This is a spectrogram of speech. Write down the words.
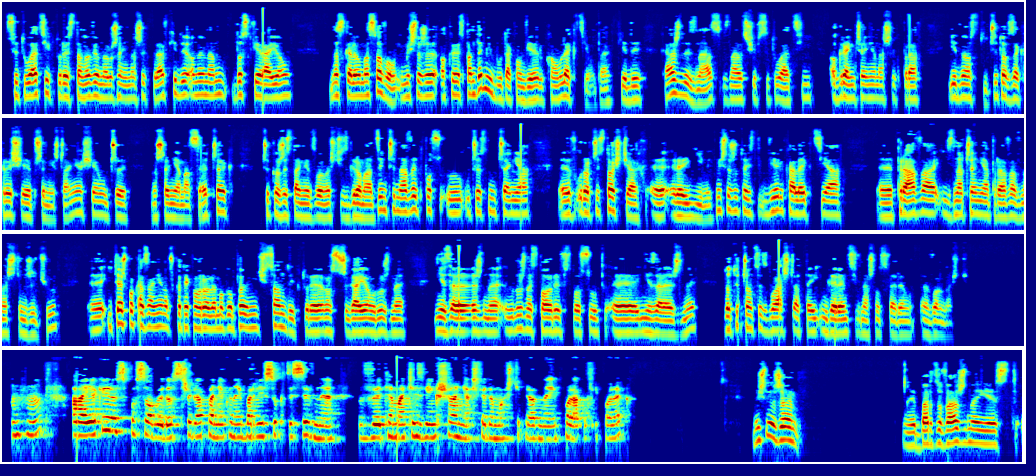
sytuacje, które stanowią naruszenie naszych praw, kiedy one nam doskwierają na skalę masową. I myślę, że okres pandemii był taką wielką lekcją, tak? kiedy każdy z nas znalazł się w sytuacji ograniczenia naszych praw jednostki, czy to w zakresie przemieszczania się, czy noszenia maseczek, czy korzystania z wolności zgromadzeń, czy nawet uczestniczenia e, w uroczystościach e, religijnych. Myślę, że to jest wielka lekcja e, prawa i znaczenia prawa w naszym życiu. E, i też pokazanie na przykład, jaką rolę mogą pełnić sądy, które rozstrzygają różne niezależne, różne spory w sposób e, niezależny, dotyczące zwłaszcza tej ingerencji w naszą sferę e, wolności. Mhm. A jakie sposoby dostrzega Pan jako najbardziej sukcesywne w temacie zwiększania świadomości prawnej Polaków i Polek? Myślę, że bardzo ważne jest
